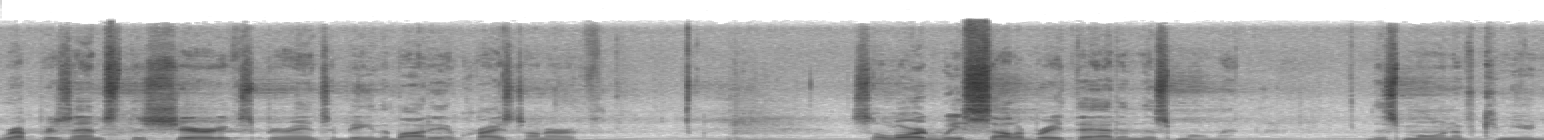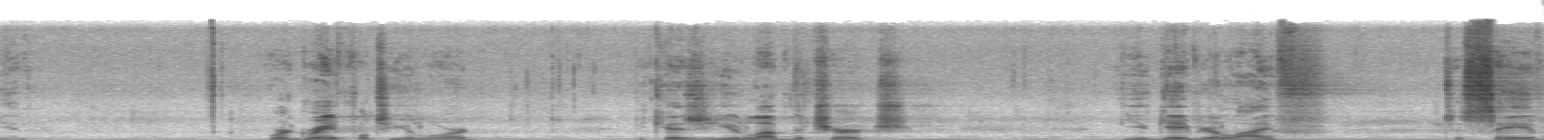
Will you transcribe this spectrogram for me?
represents the shared experience of being the body of Christ on earth. So, Lord, we celebrate that in this moment, this moment of communion. We're grateful to you, Lord, because you love the church. You gave your life to save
